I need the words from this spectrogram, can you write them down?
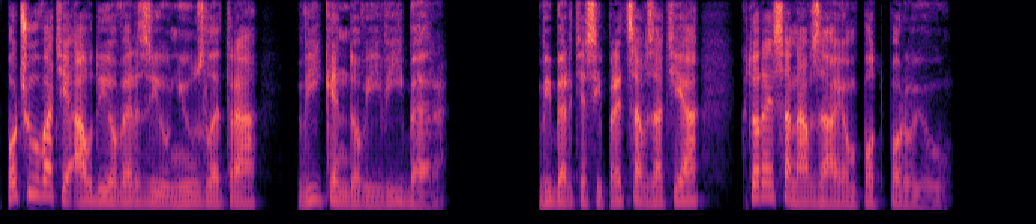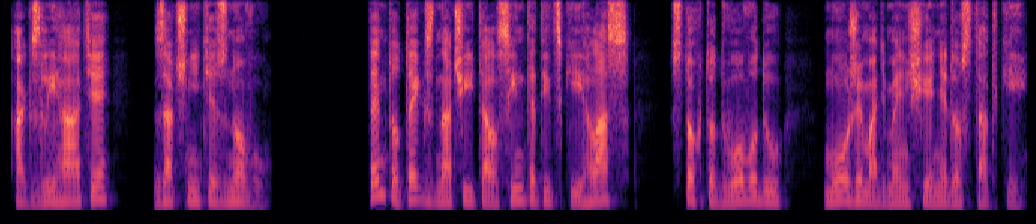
Počúvate audioverziu newslettera Víkendový výber. Vyberte si predsavzatia, ktoré sa navzájom podporujú. Ak zlyháte, začnite znovu. Tento text načítal syntetický hlas, z tohto dôvodu môže mať menšie nedostatky.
